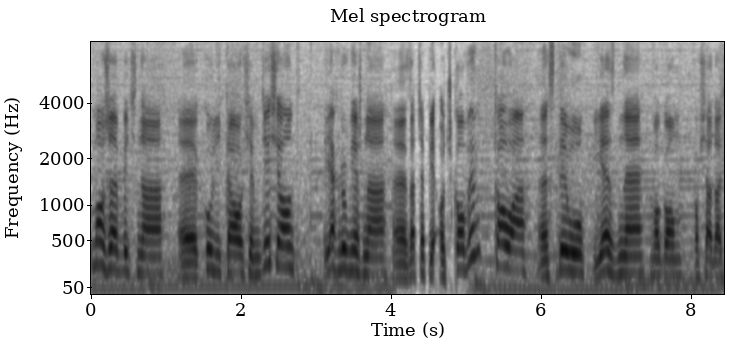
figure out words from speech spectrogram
może być na e, kuli K80, jak również na e, zaczepie oczkowym. Koła e, z tyłu jezdne mogą posiadać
